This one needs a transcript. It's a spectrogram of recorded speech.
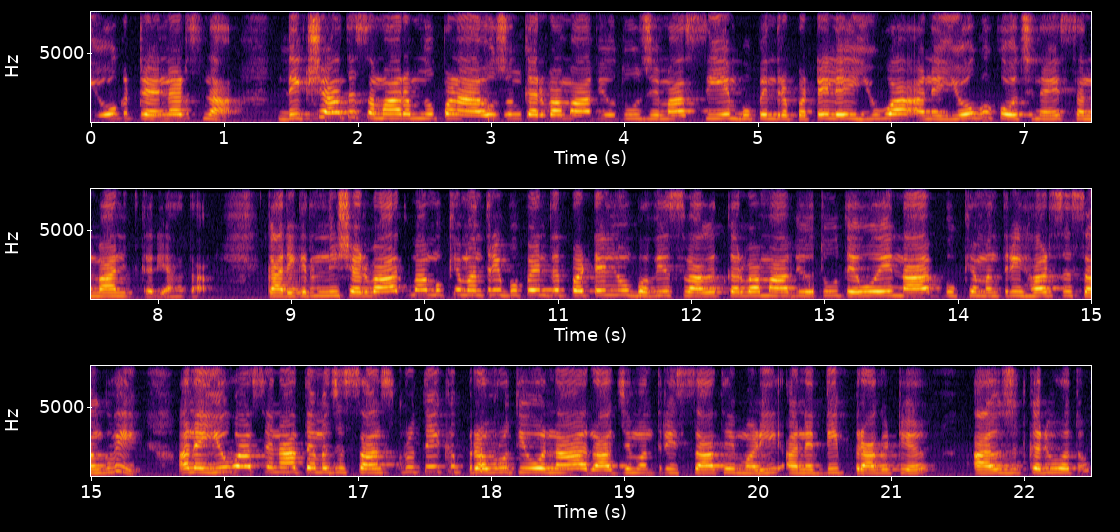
યોગ ટ્રેનર્સના દીક્ષાંત સમારંભનું પણ આયોજન કરવામાં આવ્યું હતું, જેમાં સીએમ ભૂપેન્દ્ર પટેલે યુવા અને યોગ કોચને સન્માનિત કર્યા હતા. કાર્યક્રમની શરૂઆતમાં મુખ્યમંત્રી ભૂપેન્દ્ર પટેલનું ભવ્ય સ્વાગત કરવામાં આવ્યું હતું. તેઓએ નાયબ મુખ્યમંત્રી હર્ષ સંઘવી અને યુવા સેના તેમજ સાંસ્કૃતિક પ્રવૃત્તિઓના રાજ્યમંત્રી સાથે મળી અને દીપ પ્રાગટ્ય આયોજિત કર્યું હતું.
